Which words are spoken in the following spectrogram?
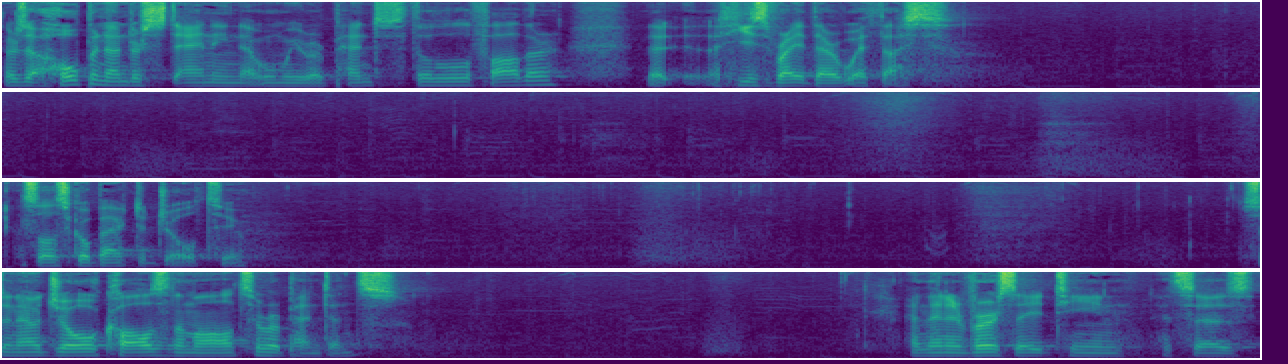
There's a hope and understanding that when we repent to the little Father, that, that He's right there with us. So let's go back to Joel 2. So now Joel calls them all to repentance. And then in verse 18, it says,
